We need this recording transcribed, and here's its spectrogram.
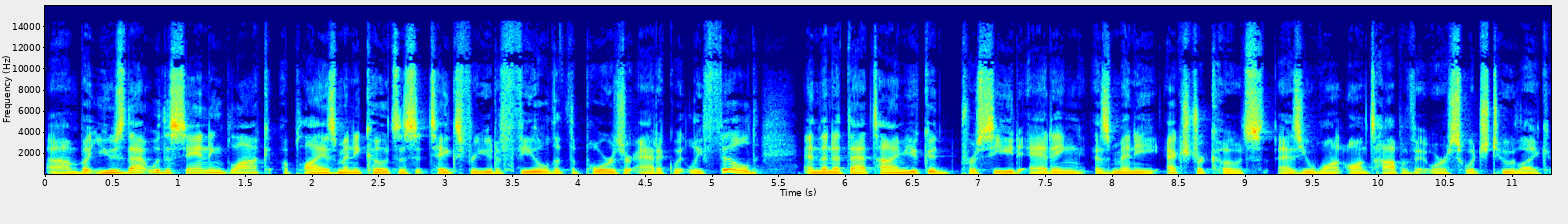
Um, but use that with a sanding block. Apply as many coats as it takes for you to feel that the pores are adequately filled. And then at that time, you could proceed adding as many extra coats as you want on top of it, or switch to like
